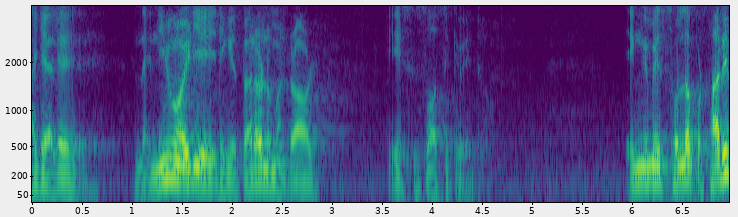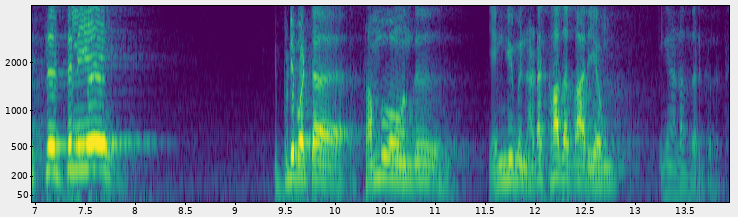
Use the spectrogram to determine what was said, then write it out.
ஆகையாலே இந்த நியூ ஐடியை நீங்கள் பெறணும் என்றால் இயேசு சுவாசிக்க வேண்டும். எங்குமே சொல்ல சரித்திரத்திலேயே இப்படிப்பட்ட சம்பவம் வந்து எங்குமே நடக்காத காரியம் இங்க நடந்திருக்கிறது.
